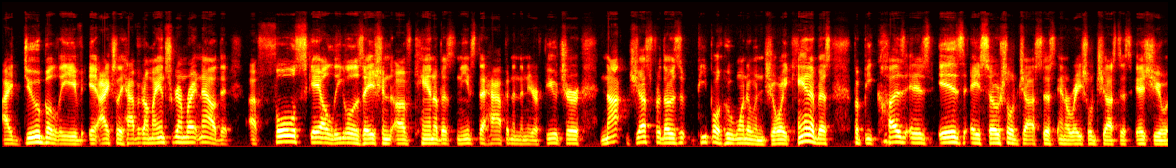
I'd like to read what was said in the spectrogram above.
I do believe, it, I actually have it on my Instagram right now, that a full scale legalization of cannabis needs to happen in the near future, not just for those people who want to enjoy cannabis, but because it is, is a social justice and a racial justice issue.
